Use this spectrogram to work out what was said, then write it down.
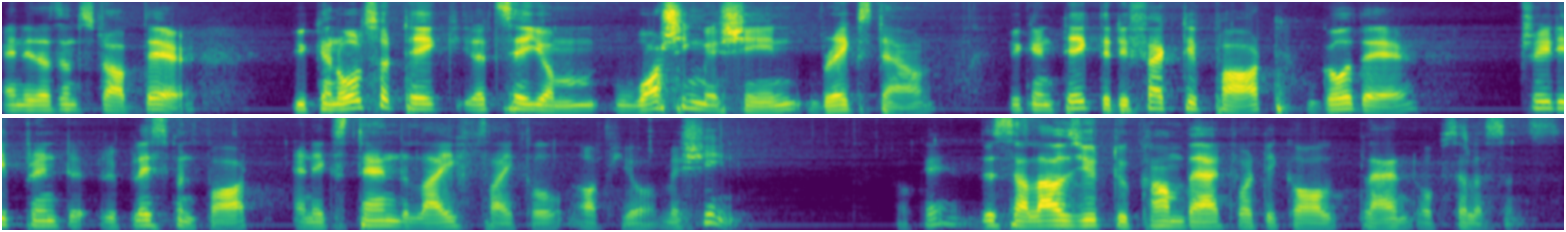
And it doesn't stop there. You can also take, let's say your washing machine breaks down, you can take the defective part, go there, 3D print replacement part and extend the life cycle of your machine. Okay? This allows you to combat what we call planned obsolescence.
